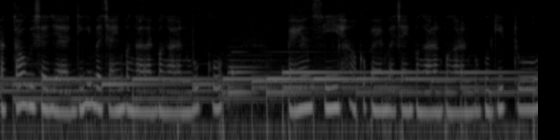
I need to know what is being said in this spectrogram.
atau bisa jadi bacain penggalan-penggalan buku. Pengen sih, aku pengen bacain penggalan-penggalan buku gitu.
